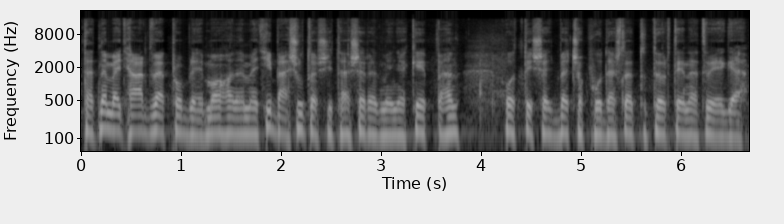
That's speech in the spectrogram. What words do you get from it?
tehát nem egy hardware probléma, hanem egy hibás utasítás eredményeképpen ott is egy becsapódás lett a történet vége.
